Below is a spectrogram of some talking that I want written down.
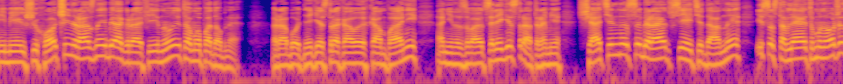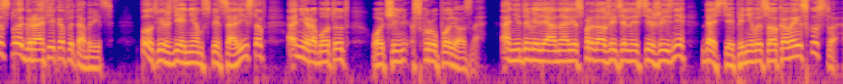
имеющих очень разные биографии, ну и тому подобное. Работники страховых компаний, они называются регистраторами, тщательно собирают все эти данные и составляют множество графиков и таблиц. По утверждениям специалистов, они работают очень скрупулезно. Они довели анализ продолжительности жизни до степени высокого искусства.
